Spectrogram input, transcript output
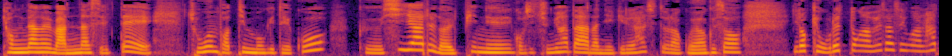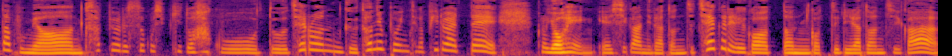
경랑을 만났을 때 좋은 버팀목이 되고 그 시야를 넓히는 것이 중요하다라는 얘기를 하시더라고요. 그래서 이렇게 오랫동안 회사 생활을 하다 보면 그 사표를 쓰고 싶기도 하고 또 새로운 그 터닝 포인트가 필요할 때 그런 여행의 시간이라든지 책을 읽었던 것들이라든지가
